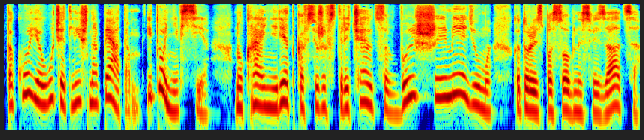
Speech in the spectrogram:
Такое учат лишь на пятом, и то не все. Но крайне редко все же встречаются высшие медиумы, которые способны связаться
